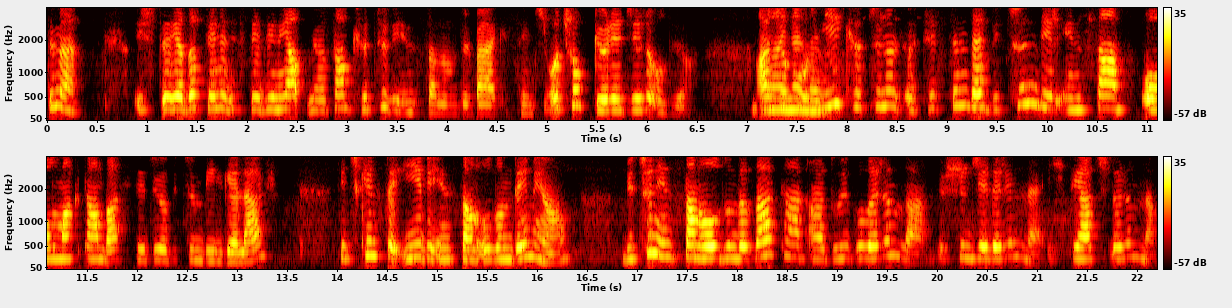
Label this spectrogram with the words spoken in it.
Değil mi? İşte ya da senin istediğini yapmıyorsam kötü bir insanımdır belki senin için. O çok göreceli oluyor. Ancak Aynen o iyi kötünün ötesinde bütün bir insan olmaktan bahsediyor bütün bilgeler. Hiç kimse iyi bir insan olun demiyor. Bütün insan olduğunda zaten duygularınla, düşüncelerinle, ihtiyaçlarınla,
